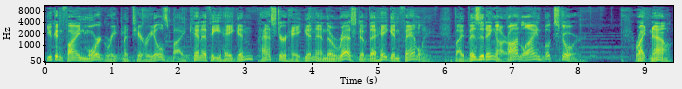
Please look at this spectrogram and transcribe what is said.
You can find more great materials by Kenneth E. Hagin, Pastor Hagin, and the rest of the Hagin family by visiting our online bookstore. Right now,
